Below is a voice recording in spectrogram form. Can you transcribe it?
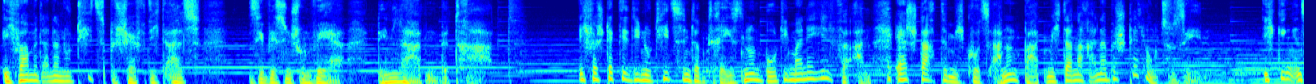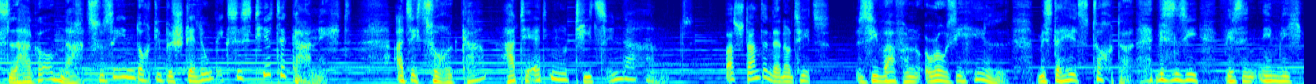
Ich war mit einer Notiz beschäftigt, als, Sie wissen schon wer, den Laden betrat. Ich versteckte die Notiz hinterm Tresen und bot ihm meine Hilfe an. Er starrte mich kurz an und bat mich dann nach einer Bestellung zu sehen. Ich ging ins Lager, um nachzusehen, doch die Bestellung existierte gar nicht. Als ich zurückkam, hatte er die Notiz in der Hand. Was stand in der Notiz? Sie war von Rosie Hill, Mr. Hills Tochter. Wissen Sie, wir sind nämlich,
